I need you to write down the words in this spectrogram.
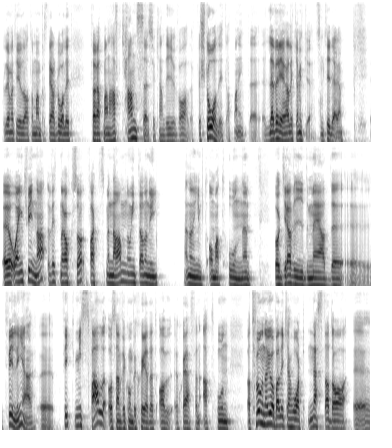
problemet är ju då att om man presterar dåligt för att man har haft cancer så kan det ju vara förståeligt att man inte levererar lika mycket som tidigare. Eh, och en kvinna vittnar också, faktiskt med namn och inte anonym, anonymt, om att hon eh, var gravid med eh, tvillingar. Eh, fick missfall och sen fick hon beskedet av chefen att hon var tvungen att jobba lika hårt nästa dag eh,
